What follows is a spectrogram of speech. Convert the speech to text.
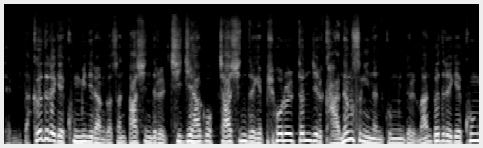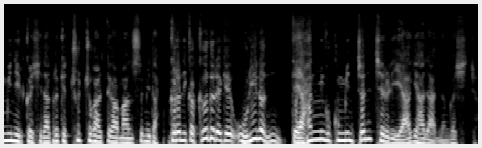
됩니다. 그들에게 국민이란 것은 자신들을 지지하고 자신들에게 표를 던질 가능성 있는 국민들만 그들에게 국민일 것이다. 그렇게 추측할 때가 많습니다. 그러니까 그들에게 우리는 대한민국 국민 전체를 이야기하지 않는 것이죠.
